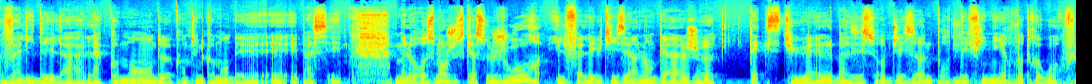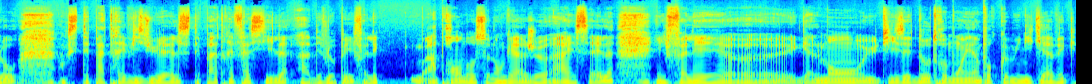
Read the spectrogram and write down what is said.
valider la, commande quand une commande est, passée. Malheureusement, jusqu'à ce jour, il fallait utiliser un langage textuel basé sur JSON pour définir votre workflow. Donc c'était pas très visuel, c'était pas très facile à développer, il fallait apprendre ce langage ASL. Il fallait euh, également utiliser d'autres moyens pour communiquer avec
